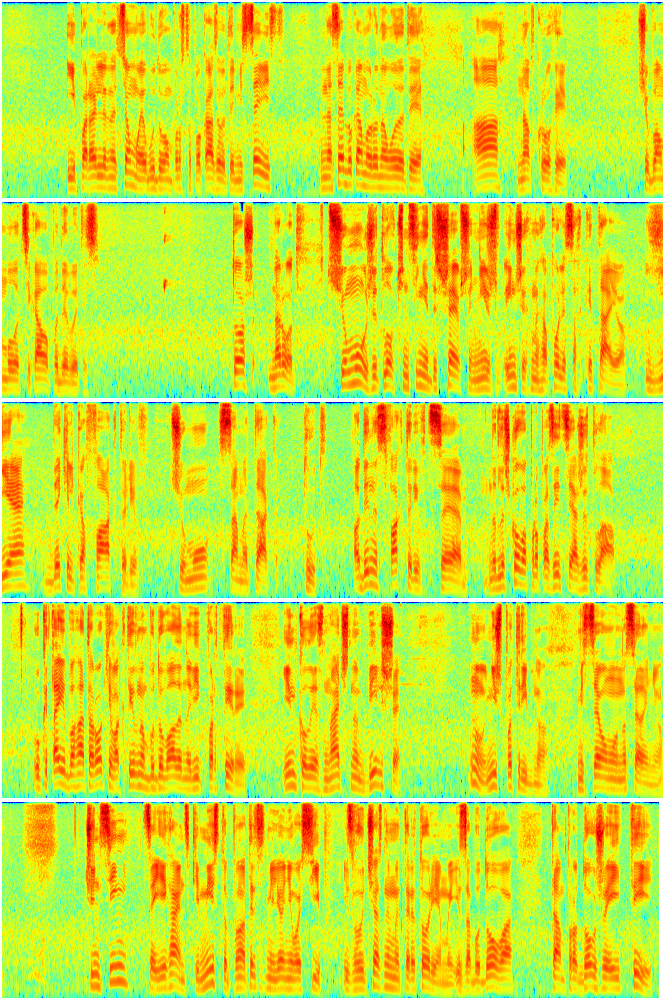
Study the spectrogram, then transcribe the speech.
І паралельно цьому я буду вам просто показувати місцевість, не на себе камеру наводити, а навкруги, щоб вам було цікаво подивитись. Тож, народ, чому житло в Чунціні дешевше, ніж в інших мегаполісах Китаю? Є декілька факторів, чому саме так тут. Один із факторів це надлишкова пропозиція житла. У Китаї багато років активно будували нові квартири, інколи значно більше, ну, ніж потрібно місцевому населенню. Чунцінь це гігантське місто, понад 30 мільйонів осіб із величезними територіями, і забудова там продовжує йти.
